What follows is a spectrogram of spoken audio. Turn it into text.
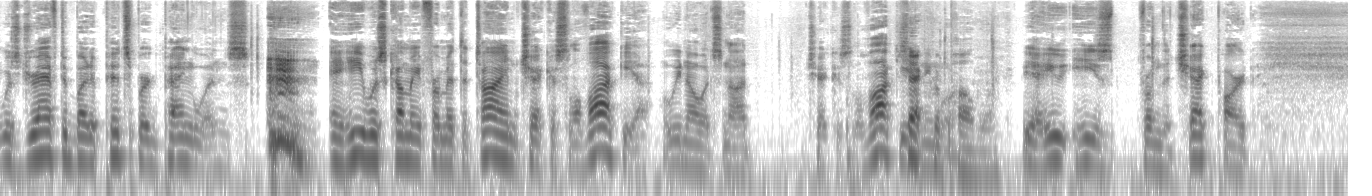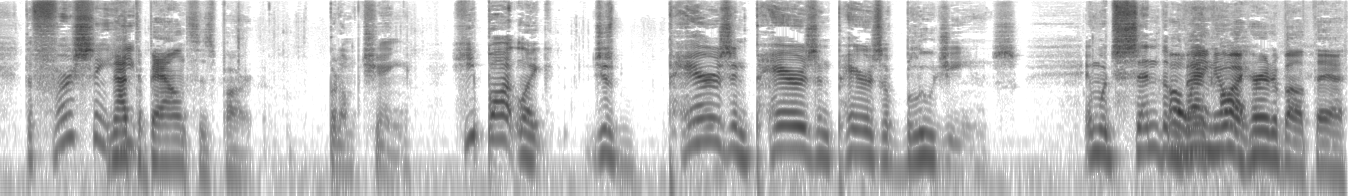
was drafted by the Pittsburgh Penguins, and he was coming from at the time Czechoslovakia, we know it's not Czechoslovakia Czech anymore. Republic, Yeah, he, he's from the Czech part. The first thing not he the balances part. but I'm ching. He bought like just pairs and pairs and pairs of blue jeans, and would send them Oh, back we know. I heard about that.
